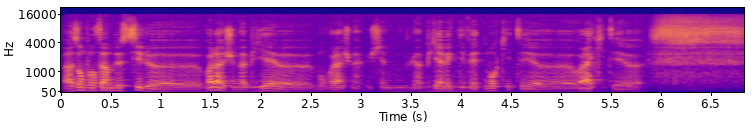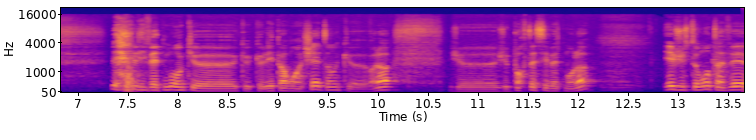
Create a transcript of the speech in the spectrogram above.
Par exemple, en termes de style, euh, voilà, je m'habillais, euh, bon voilà, je m'habillais avec des vêtements qui étaient, voilà, qui étaient les vêtements que, les parents achètent, hein, que voilà, je, je portais ces vêtements-là. Et justement, tu avais,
